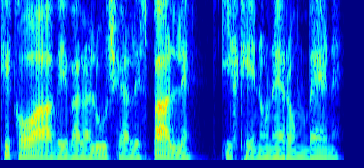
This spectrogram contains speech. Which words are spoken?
Kekoa aveva la luce alle spalle, il che non era un bene.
